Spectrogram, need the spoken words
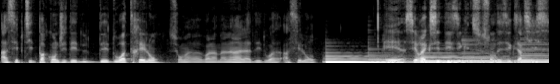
assez petite, par contre j'ai des, des, doigts très longs. Sur ma, voilà, ma main elle a des doigts assez longs. Et c'est vrai que des, ce sont des exercices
